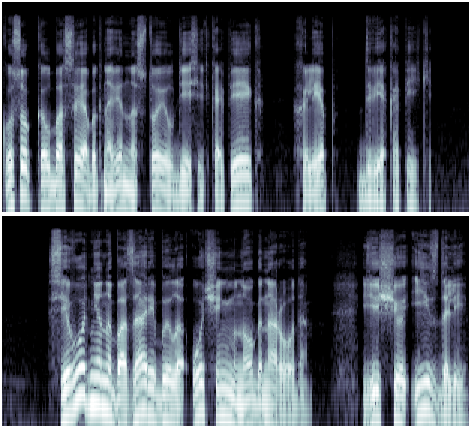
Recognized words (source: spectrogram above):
Кусок колбасы обыкновенно стоил 10 копеек, хлеб — 2 копейки. Сегодня на базаре было очень много народа. Еще издали,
